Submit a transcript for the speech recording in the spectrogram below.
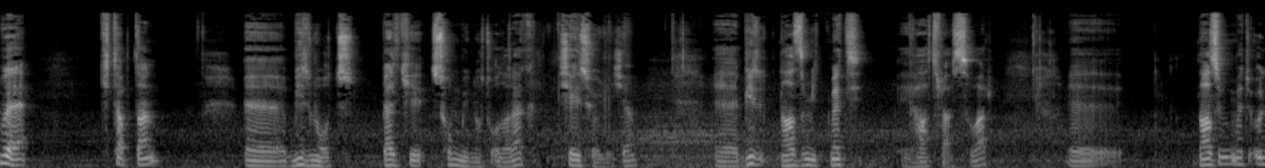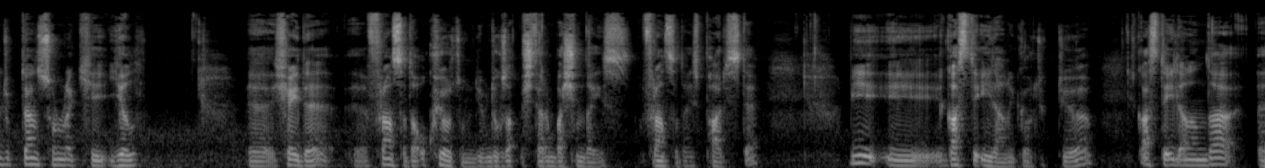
Ve kitaptan e, bir not, belki son bir not olarak şey söyleyeceğim. E, bir Nazım Hikmet e, hatırası var. Nazım Hikmet öldükten sonraki yıl şeyde e, Fransa'da okuyordum diyor. 1960'ların başındayız. Fransa'dayız, Paris'te. Bir e, gazete ilanı gördük diyor. Gazete ilanında e,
